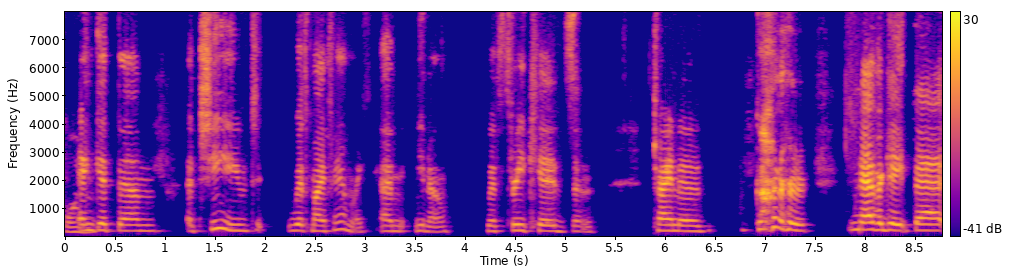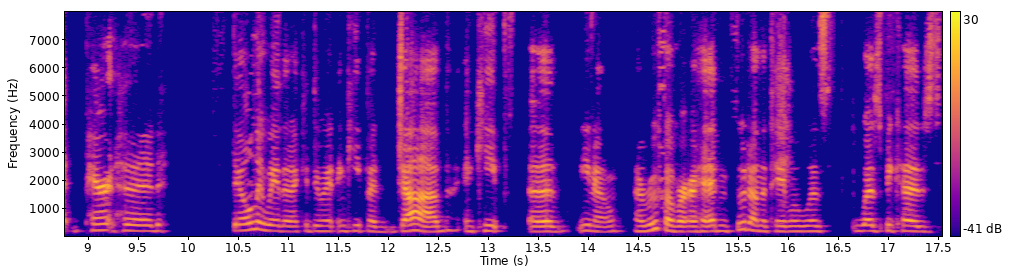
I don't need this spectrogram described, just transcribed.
and get them achieved with my family. I'm you know with three kids and trying to garner navigate that parenthood the only way that I could do it and keep a job and keep a you know a roof over our head and food on the table was was because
